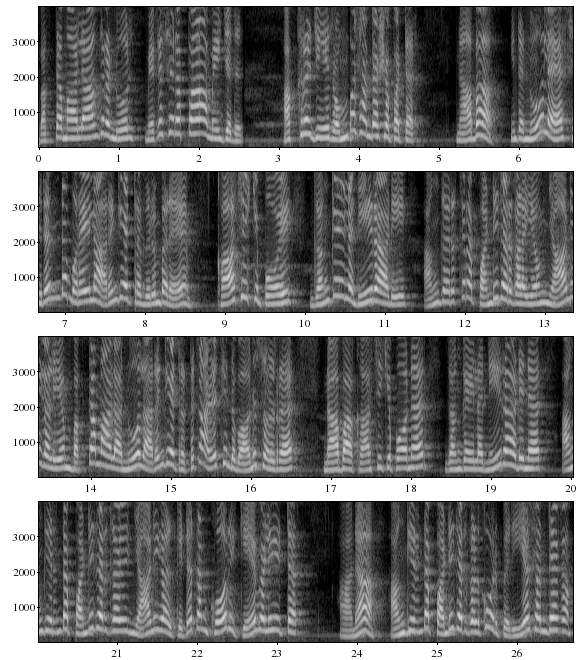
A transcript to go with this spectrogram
பக்தமாலாங்கிற நூல் மிக சிறப்பாக அமைஞ்சது. அக்ரஜி ரொம்ப சந்தோஷப்பட்டார். நாபா இந்த நூலை சிறந்த முறையில் அரங்கேற்ற விரும்புகிறேன் காசிக்கு போய் கங்கையில் நீராடி அங்கே இருக்கிற பண்டிதர்களையும் ஞானிகளையும் பக்தமாலா நூல் அரங்கேற்றத்துக்கு அழைச்சிட்டு வான்னு சொல்கிறார் நாபா காசிக்கு போனார் கங்கையில் நீராடினர். அங்கிருந்த பண்டிதர்கள் ஞானிகள் கிட்ட தன் கோரிக்கையை வெளியிட்டார். ஆனால் அங்கிருந்த பண்டிதர்களுக்கு ஒரு பெரிய சந்தேகம்.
